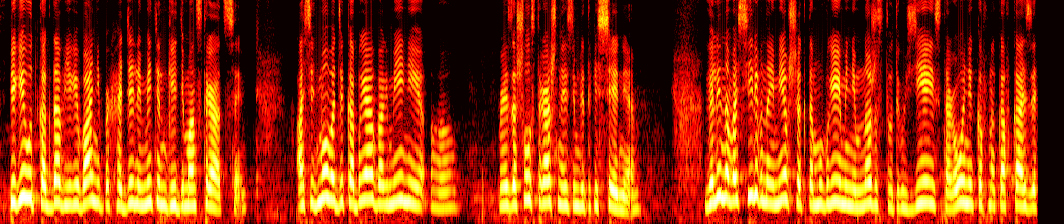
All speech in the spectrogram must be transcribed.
в период, когда в Ереване проходили митинги и демонстрации – а 7 декабря в Армении э, произошло страшное землетрясение. Галина Васильевна, имевшая к тому времени множество друзей, сторонников на Кавказе,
